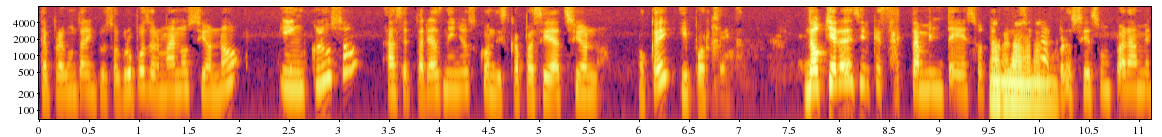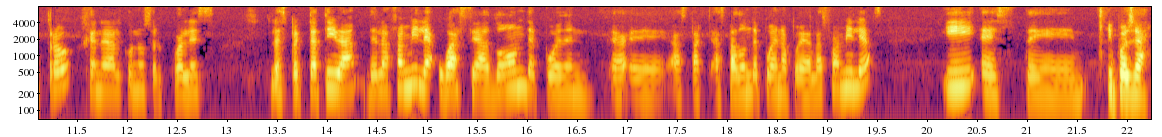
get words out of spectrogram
te preguntan incluso grupos de hermanos, sí o no, incluso aceptarías niños con discapacidad, sí o no, ¿ok? ¿Y por qué? No quiere decir que exactamente eso te van a enseñar, pero sí es un parámetro general conocer cuál es la expectativa de la familia o hacia dónde pueden, eh, hasta, hasta dónde pueden apoyar las familias. Y, este, y pues ya,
